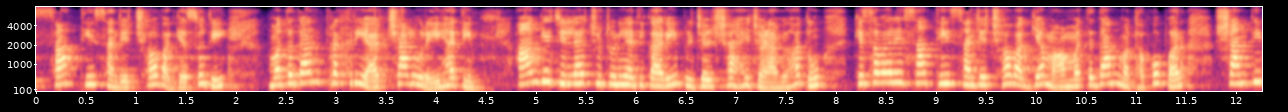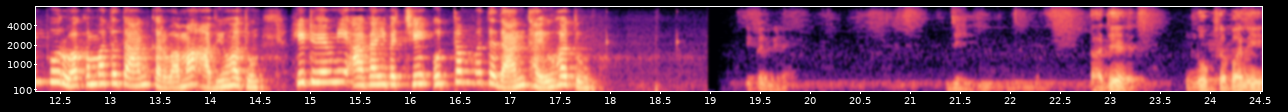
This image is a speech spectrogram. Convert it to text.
સાતથી સાંજે છ વાગ્યા સુધી મતદાન પ્રક્રિયા ચાલુ રહી હતી. આ અંગે જિલ્લા ચૂંટણી અધિકારી બ્રિજલ શાહે જણાવ્યું હતું કે સવારે સાતથી સાંજે છ વાગ્યામાં મતદાન મથકો પર શાંતિપૂર્વક મતદાન કરવામાં આવ્યું હતું. હીટવેવની આગાહી વચ્ચે ઉત્તમ મતદાન થયું હતું. આજે લોકસભાની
